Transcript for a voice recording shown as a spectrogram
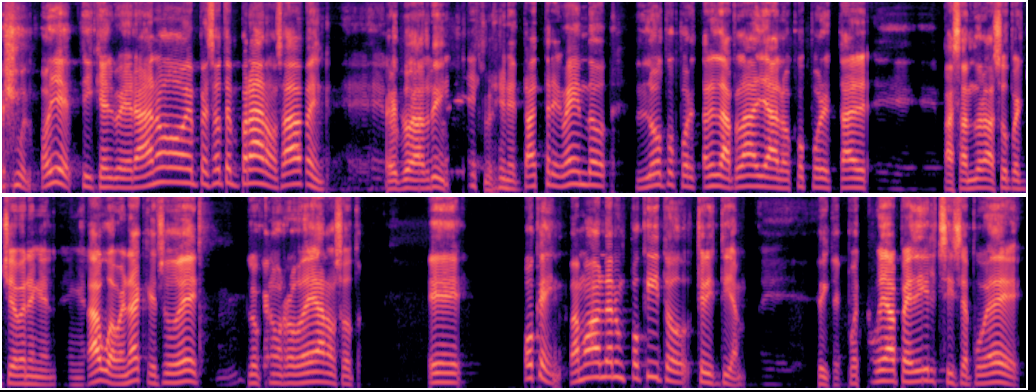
Oye, y que el verano empezó temprano, ¿saben? Está tremendo, locos por estar en la playa, locos por estar eh, pasándola súper chévere en el, en el agua, ¿verdad? Que eso es lo que nos rodea a nosotros. Eh, ok, vamos a hablar un poquito, Cristian. Después te voy a pedir si se puede,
